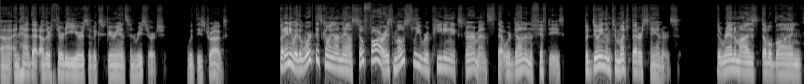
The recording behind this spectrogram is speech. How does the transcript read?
uh, and had that other 30 years of experience and research with these drugs. But anyway, the work that's going on now so far is mostly repeating experiments that were done in the 50s, but doing them to much better standards. The randomized, double blind,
